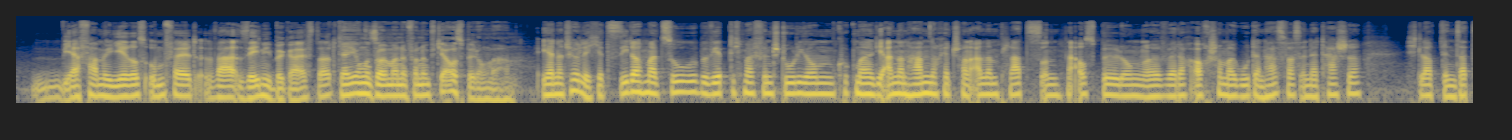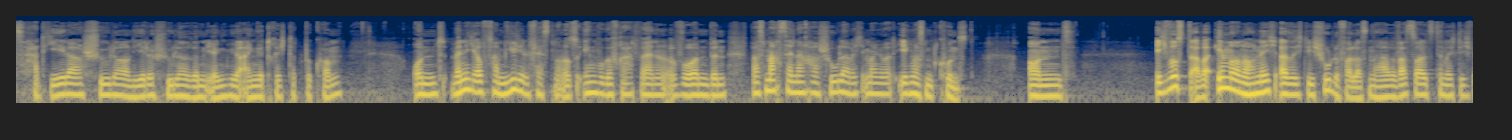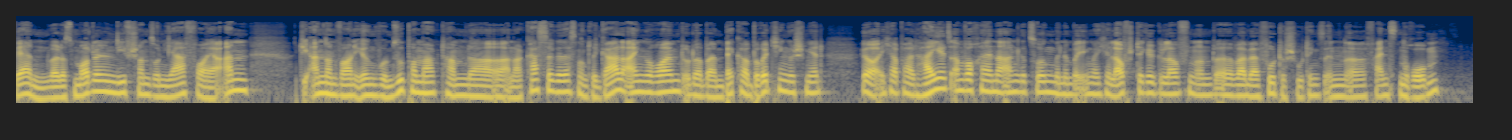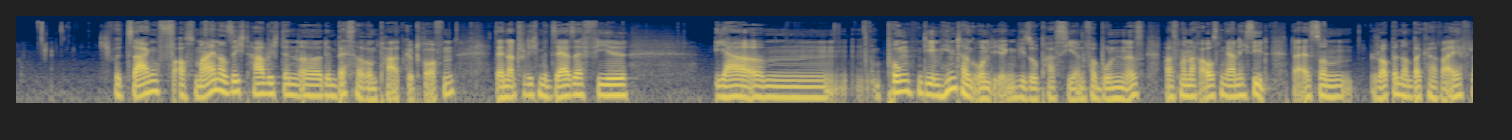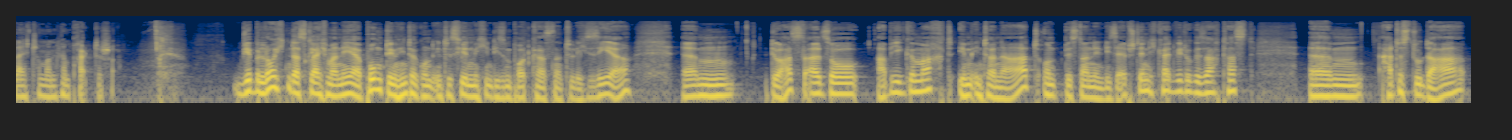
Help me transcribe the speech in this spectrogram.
ja, familiäres Umfeld war semi-begeistert. Der Junge soll mal eine vernünftige Ausbildung machen. Ja, natürlich. Jetzt sieh doch mal zu, bewirb dich mal für ein Studium. Guck mal, die anderen haben doch jetzt schon alle einen Platz und eine Ausbildung äh, wäre doch auch schon mal gut. Dann hast was in der Tasche. Ich glaube, den Satz hat jeder Schüler und jede Schülerin irgendwie eingetrichtert bekommen. Und wenn ich auf Familienfesten oder so irgendwo gefragt worden bin, was machst du denn nach der Schule, habe ich immer gesagt, irgendwas mit Kunst. Und ich wusste aber immer noch nicht, als ich die Schule verlassen habe, was soll es denn richtig werden, weil das Modeln lief schon so ein Jahr vorher an. Die anderen waren irgendwo im Supermarkt, haben da an der Kasse gesessen und Regale eingeräumt oder beim Bäcker Brötchen geschmiert. Ja, ich habe halt High Heels am Wochenende angezogen, bin über irgendwelche Laufstege gelaufen und äh, war bei Fotoshootings in äh, feinsten Roben ich würde sagen, aus meiner Sicht habe ich den, äh, den besseren Part getroffen, der natürlich mit sehr, sehr viel ja, ähm, Punkten, die im Hintergrund irgendwie so passieren, verbunden ist, was man nach außen gar nicht sieht. Da ist so ein Job in der Bäckerei vielleicht schon manchmal praktischer. Wir beleuchten das gleich mal näher. Punkte im Hintergrund interessieren mich in diesem Podcast natürlich sehr. Ähm, du hast also Abi gemacht im Internat und bist dann in die Selbstständigkeit, wie du gesagt hast. Ähm, hattest du da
